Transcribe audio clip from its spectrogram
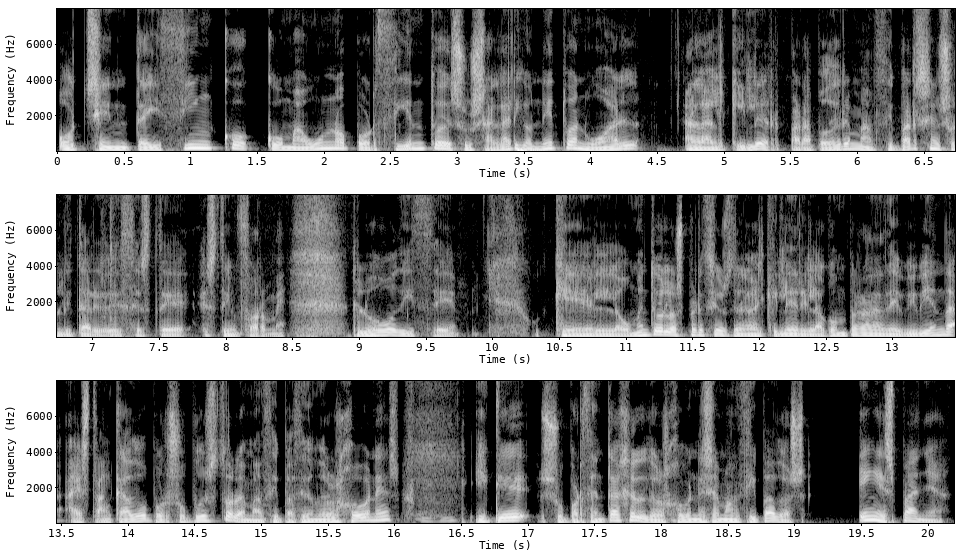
85,1% de su salario neto anual al alquiler para poder emanciparse en solitario, dice este, este informe. Luego dice que el aumento de los precios del alquiler y la compra de vivienda ha estancado, por supuesto, la emancipación de los jóvenes y que su porcentaje, el de los jóvenes emancipados en España,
